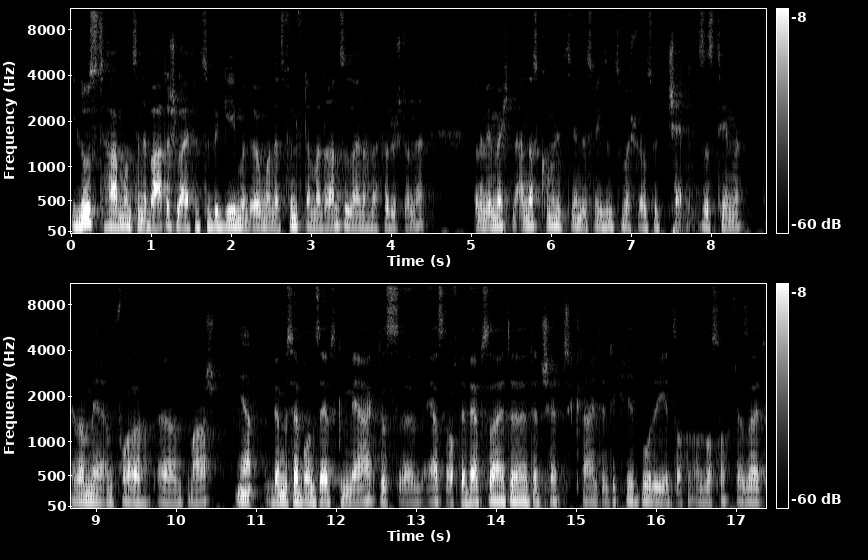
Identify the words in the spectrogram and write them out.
die, Lust haben, uns in eine Warteschleife zu begeben und irgendwann als Fünfter mal dran zu sein nach einer Viertelstunde, sondern wir möchten anders kommunizieren. Deswegen sind zum Beispiel auch so Chat-Systeme immer mehr im Vordermarsch. Ja. Wir haben es ja bei uns selbst gemerkt, dass äh, erst auf der Webseite der Chat-Client integriert wurde, jetzt auch in unserer Software seit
